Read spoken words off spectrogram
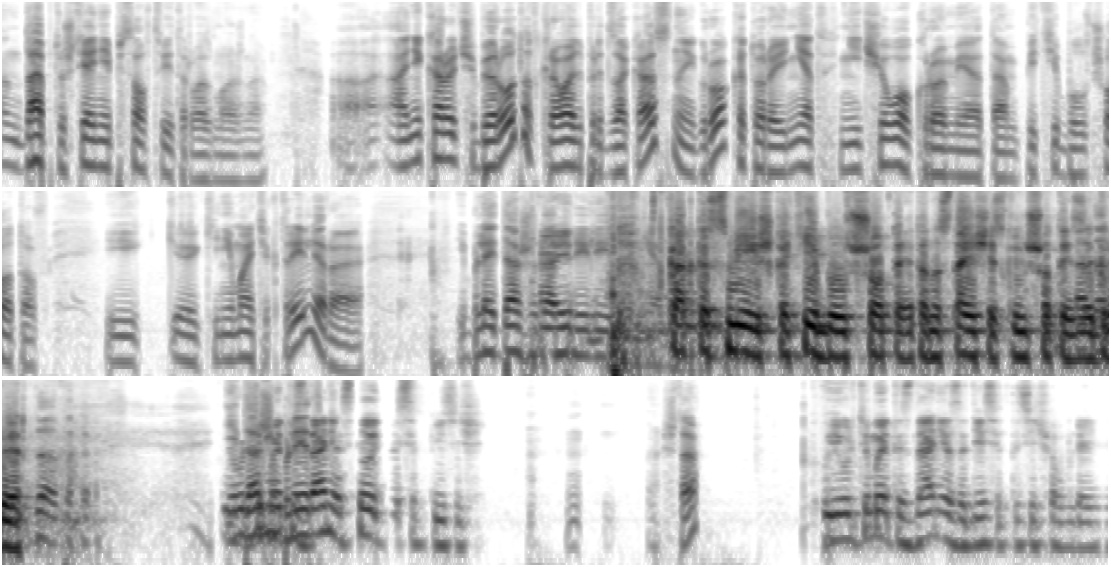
Да, потому что я не писал в Твиттер, возможно. А, Они, короче, берут, открывают предзаказ на игру, которой нет ничего, кроме там пяти булшотов и э, кинематик трейлера. И, блядь, даже А, даты и- релиза нет. Как ты смеешь? Какие булшоты? Это настоящие скриншоты из игры. Да-да-да-да. И И даже, блядь... издание стоит 10 тысяч. Что? И Ultimate издание за 10 тысяч рублей.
